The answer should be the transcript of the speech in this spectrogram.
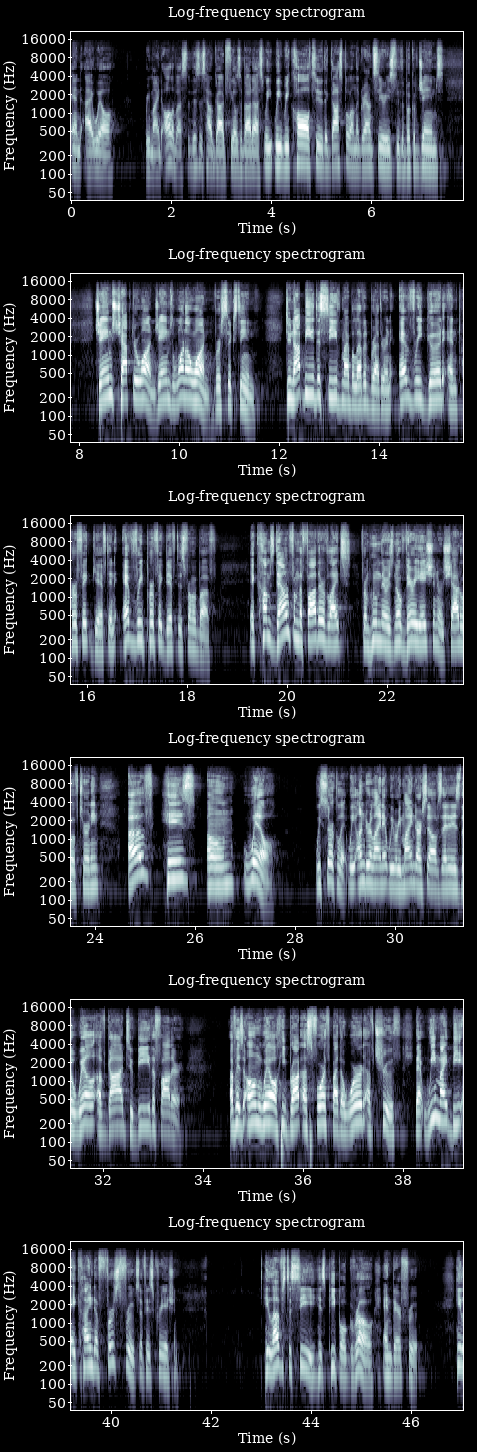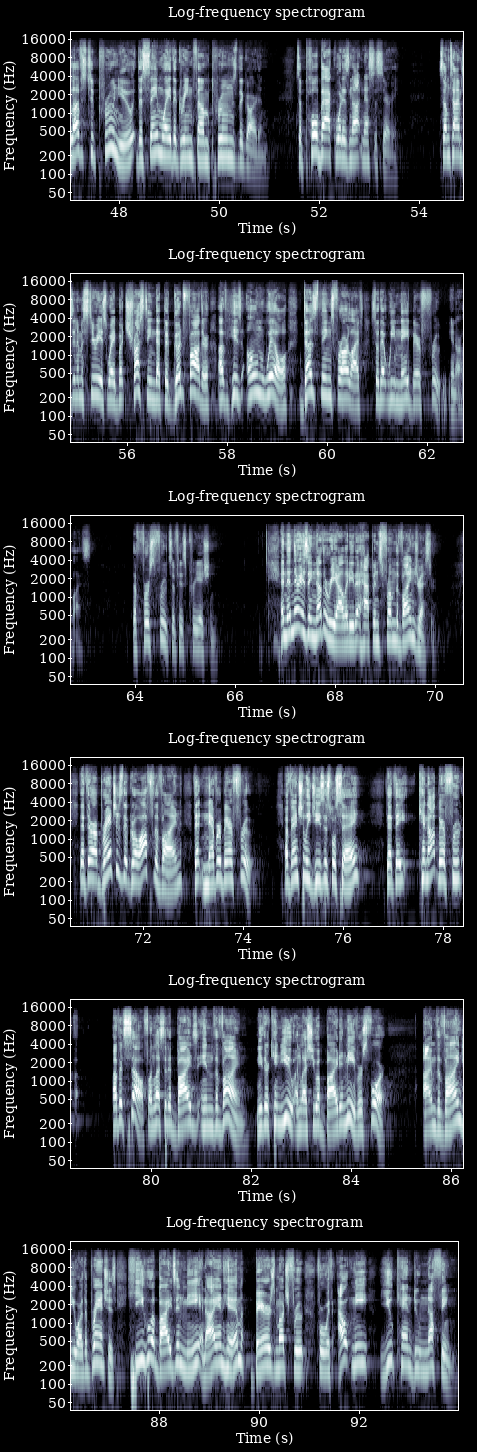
and I will remind all of us that this is how God feels about us. We, we recall to the Gospel on the Ground series through the book of James. James chapter 1, James 101, verse 16. Do not be deceived, my beloved brethren. Every good and perfect gift, and every perfect gift is from above. It comes down from the Father of lights, from whom there is no variation or shadow of turning, of his own will we circle it, we underline it, we remind ourselves that it is the will of God to be the Father. Of his own will, he brought us forth by the word of truth that we might be a kind of first fruits of his creation. He loves to see his people grow and bear fruit. He loves to prune you the same way the green thumb prunes the garden, to pull back what is not necessary sometimes in a mysterious way, but trusting that the good Father of His own will does things for our lives so that we may bear fruit in our lives. The first fruits of His creation. And then there is another reality that happens from the vine dresser that there are branches that grow off the vine that never bear fruit. Eventually, Jesus will say that they cannot bear fruit of itself unless it abides in the vine. Neither can you unless you abide in me. Verse 4 I'm the vine, you are the branches. He who abides in me and I in him bears much fruit, for without me you can do nothing.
